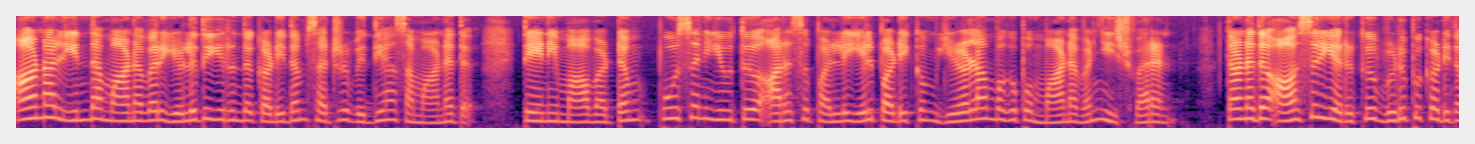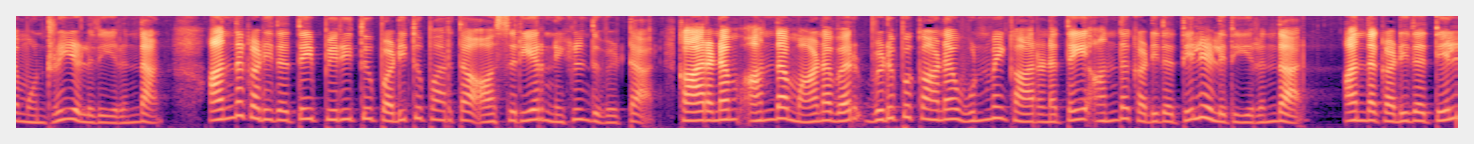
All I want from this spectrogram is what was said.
ஆனால் இந்த மாணவர் எழுதியிருந்த கடிதம் சற்று வித்தியாசமானது. தேனி மாவட்டம் பூசணியூத்து அரசு பள்ளியில் படிக்கும் ஏழாம் வகுப்பு மாணவன் ஈஸ்வரன். தனது ஆசிரியருக்கு விடுப்பு கடிதம் ஒன்றை எழுதியிருந்தான். அந்த கடிதத்தை பிரித்து படித்து பார்த்த ஆசிரியர் நெகிழ்ந்து விட்டார். காரணம் அந்த மாணவர் விடுப்புக்கான உண்மை காரணத்தை அந்த கடிதத்தில் எழுதியிருந்தார். அந்த கடிதத்தில்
